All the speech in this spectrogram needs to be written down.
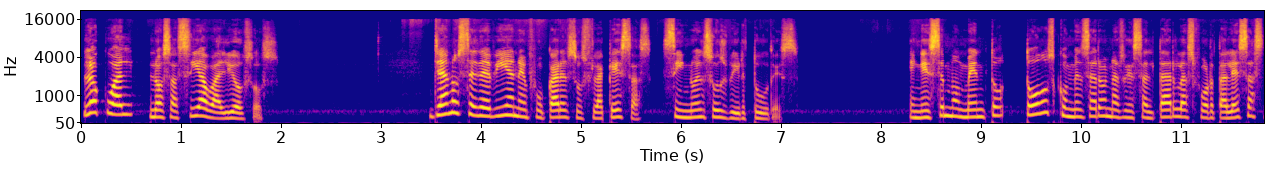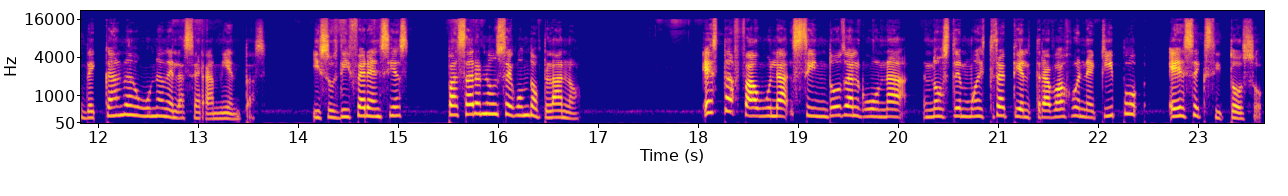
lo cual los hacía valiosos. Ya no se debían enfocar en sus flaquezas, sino en sus virtudes. En ese momento todos comenzaron a resaltar las fortalezas de cada una de las herramientas, y sus diferencias pasaron a un segundo plano. Esta fábula, sin duda alguna, nos demuestra que el trabajo en equipo es exitoso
